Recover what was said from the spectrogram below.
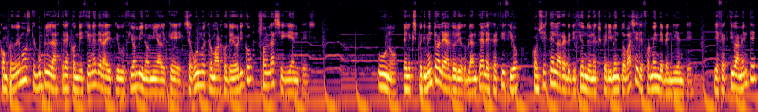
Comprobemos que cumple las tres condiciones de la distribución binomial que, según nuestro marco teórico, son las siguientes. 1. El experimento aleatorio que plantea el ejercicio consiste en la repetición de un experimento base de forma independiente, y efectivamente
